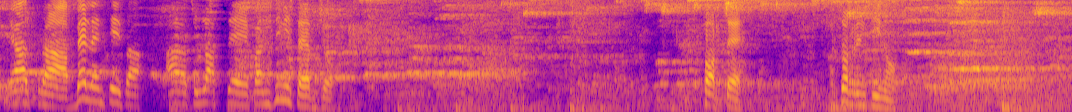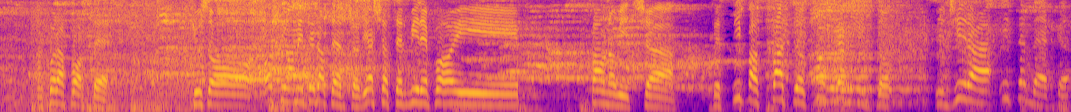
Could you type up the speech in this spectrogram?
E altra bella intesa ah, sull'asse Panzini Sergio. Forte. Sorrentino ancora forte. Chiuso ottimamente da Sergio. Riesce a servire poi Paunovic che si fa spazio su Carrizzo si gira Isterbeck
